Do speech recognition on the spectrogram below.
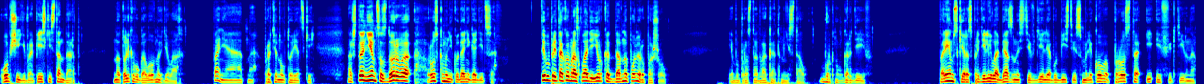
общий европейский стандарт. Но только в уголовных делах. Понятно, протянул Турецкий. А что немцу здорово, русскому никуда не годится. Ты бы при таком раскладе, Юрка, давно по миру пошел. Я бы просто адвокатом не стал, буркнул Гордеев. Паремский распределил обязанности в деле об убийстве Смолякова просто и эффективно.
